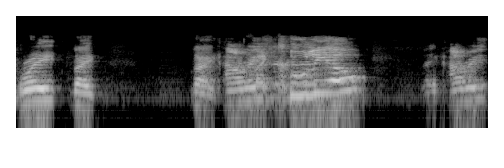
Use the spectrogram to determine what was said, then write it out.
break, like, like, Like Coolio? Like Hellraiser?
